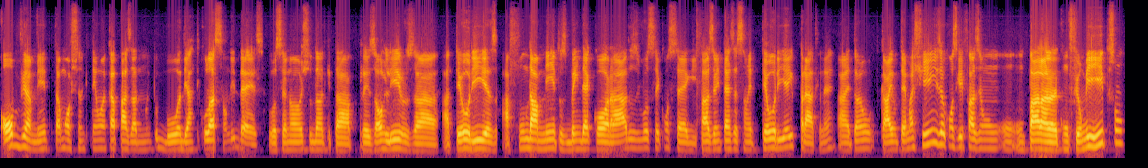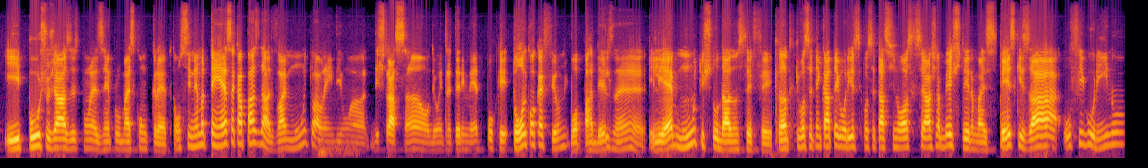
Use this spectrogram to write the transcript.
obviamente está mostrando que tem uma capacidade muito boa de articulação de ideias. Você não é um estudante que está preso aos livros, a, a teoria teorias, a fundamentos bem decorados e você consegue fazer uma interseção entre teoria e prática, né? Ah, então cai um tema X, eu consegui fazer um, um, um paralelo com o filme Y e puxo já às vezes para um exemplo mais concreto. Então o cinema tem essa capacidade, vai muito além de uma distração, de um entretenimento, porque todo qualquer filme, boa parte deles, né, ele é muito estudado no ser feito. Tanto que você tem categorias que você está assistindo Oscar que você acha besteira, mas pesquisar o figurino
